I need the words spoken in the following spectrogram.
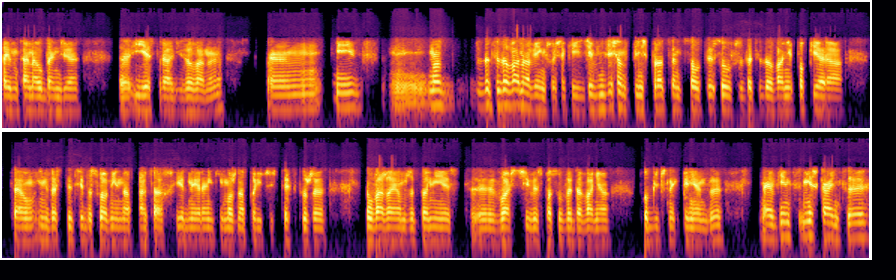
ten kanał będzie e, i jest realizowany. I no, zdecydowana większość, jakieś 95% sołtysów zdecydowanie popiera tę inwestycję dosłownie na palcach jednej ręki. Można policzyć tych, którzy uważają, że to nie jest e, właściwy sposób wydawania publicznych pieniędzy. E, więc mieszkańcy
